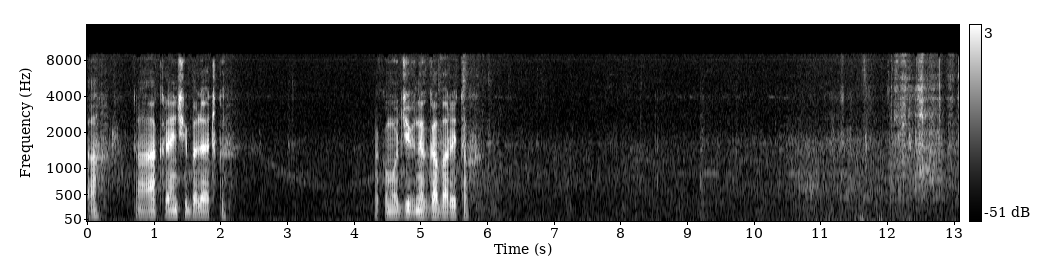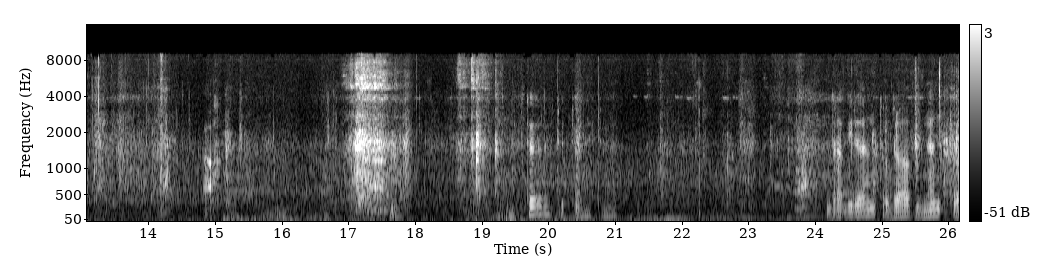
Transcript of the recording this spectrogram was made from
Tak, ta, kręci beleczkę. Taką o dziwnych gabarytach. O. Tu, tu, tu, tu. Drabilento, drabilento.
